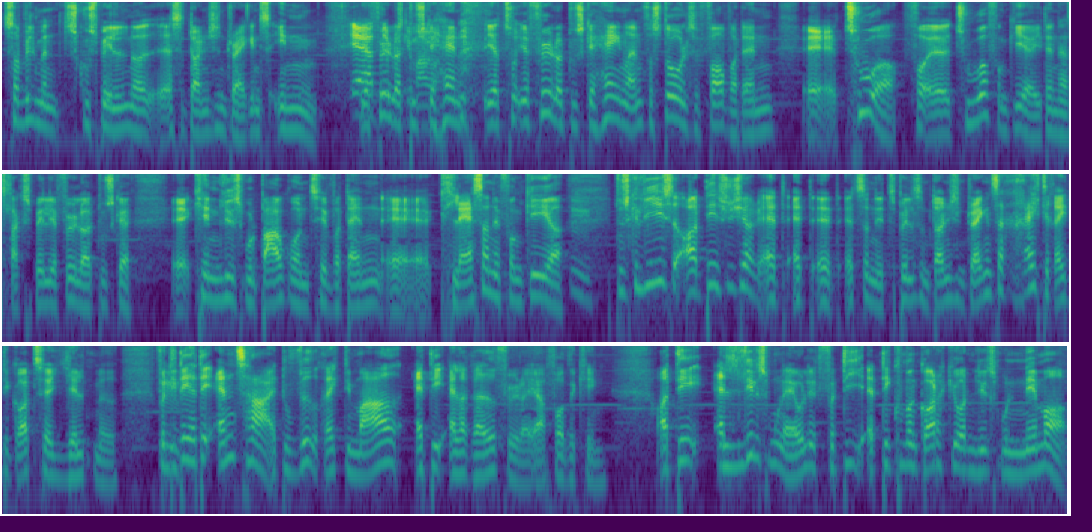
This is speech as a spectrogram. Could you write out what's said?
så vil man skulle spille noget, altså Dungeons Dragons inden. Ja, jeg er føler, at du skal have en, jeg, tror- jeg føler, at du skal have en eller anden forståelse for, hvordan øh, tur, for, øh, ture fungerer i den her slags spil. Jeg føler, at du skal øh, kende en lille smule baggrund til, hvordan øh, klasserne fungerer. Mm. Du skal lige... så- Og det synes jeg, at, at, at, at sådan et spil som Dungeons Dragons er rigtig, rigtig godt til at hjælpe med. Fordi mm. det her, det antager, at du ved rigtig meget, at det allerede føler jeg for The King. Og det er en lille smule ærgerligt, fordi at det kunne man godt have gjort en lille smule nemmere.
